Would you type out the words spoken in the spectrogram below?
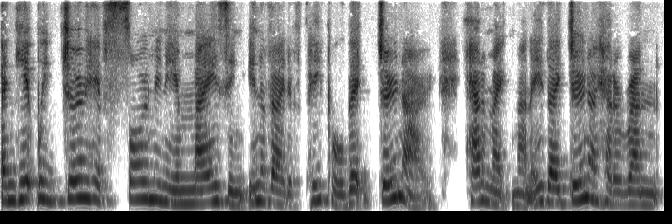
And yet we do have so many amazing, innovative people that do know how to make money. They do know how to run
